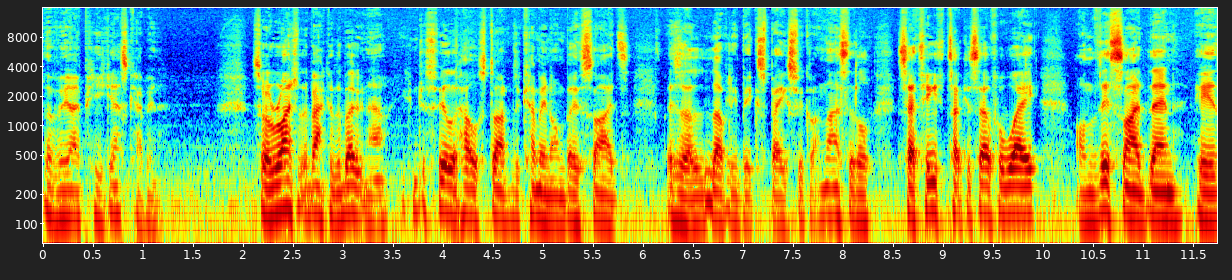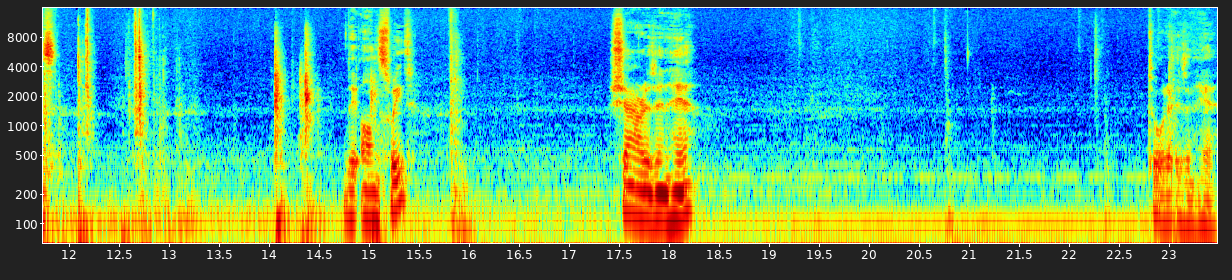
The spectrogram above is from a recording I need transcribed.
the VIP guest cabin. So right at the back of the boat now, you can just feel the hull starting to come in on both sides. This is a lovely big space. We've got a nice little settee to tuck yourself away. On this side then is the ensuite. Shower is in here. Toilet is in here.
